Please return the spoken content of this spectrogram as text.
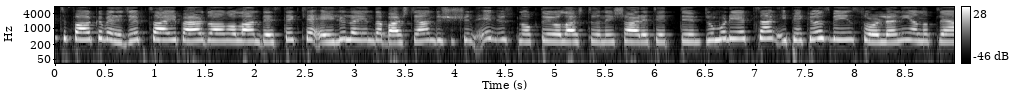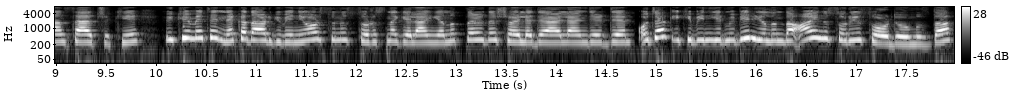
İttifakı ve Recep Tayyip Erdoğan olan destekle Eylül ayında başlayan düşüşün en üst noktaya ulaştığını işaret etti. Cumhuriyet'ten İpek Özbey'in sorularını yanıtlayan Selçuk'i hükümete ne kadar güveniyorsunuz sorusuna gelen yanıtları da şöyle değerlendirdi. Ocak 2021 yılında aynı soruyu sorduğumuzda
